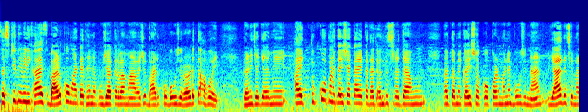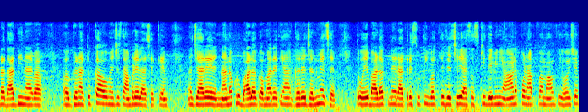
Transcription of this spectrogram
ષષ્ઠી દેવીની ખાસ બાળકો માટે થઈને પૂજા કરવામાં આવે છે. બાળકો બહુ જ રડતા હોય. ઘણી જગ્યાએ મેં આ એક તુક્કો પણ કહી શકાય, કદાચ અંધશ્રદ્ધા હું તમે કહી શકો, પણ મને બહુ જ નાન, યાદ છે મારા દાદીના એવા ઘણા તુક્કાઓ મેં જે સાંભળેલા છે કે જ્યારે નાનકડું બાળક અમારે ત્યાં ઘરે જન્મે છે, તો એ બાળકને રાત્રે સૂતી વખતે જે છે, આ ષષ્ઠી દેવીની આણ પણ આપવામાં આવતી હોય છે.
